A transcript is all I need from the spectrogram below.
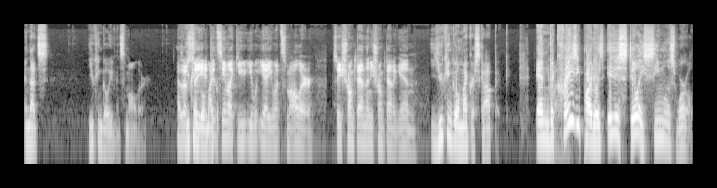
and that's you can go even smaller. As I was about You to can say, go it micro- did seem like you, you, yeah, you went smaller. So you shrunk down, then you shrunk down again. You can go microscopic. And the Wow. crazy part is, it is still a seamless world.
